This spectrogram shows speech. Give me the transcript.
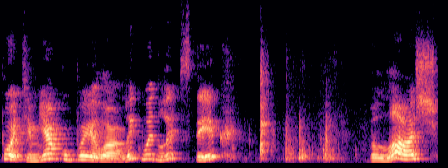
Потім я купила liquid lipstick, blush.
